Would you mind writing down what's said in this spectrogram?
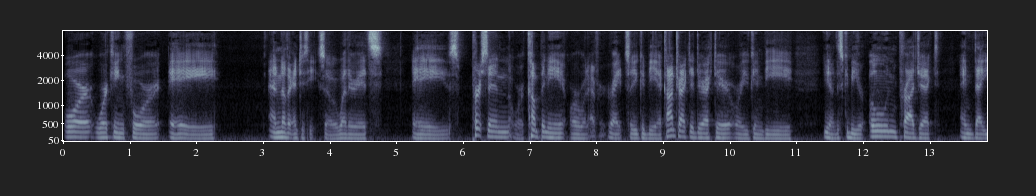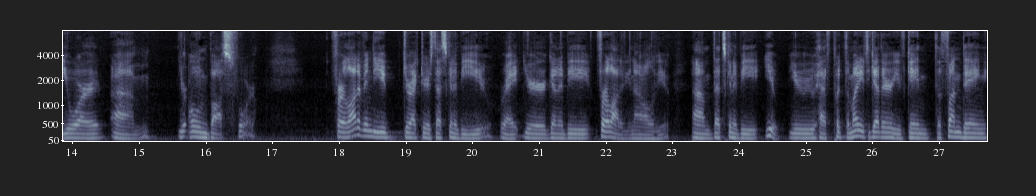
or working for a another entity. So whether it's a person or a company or whatever, right? So you could be a contracted director, or you can be, you know, this could be your own project, and that you are um, your own boss for. For a lot of indie directors, that's going to be you, right? You're going to be, for a lot of you, not all of you, um, that's going to be you. You have put the money together, you've gained the funding,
